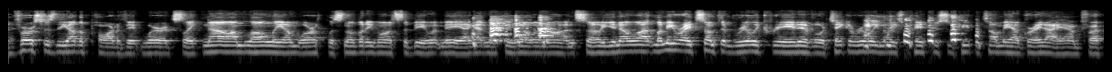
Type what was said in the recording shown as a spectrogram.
versus the other part of it where it's like no i'm lonely i'm worthless nobody wants to be with me i got nothing going on. So you know what? Let me write something really creative or take a really nice picture so people tell me how great i am for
